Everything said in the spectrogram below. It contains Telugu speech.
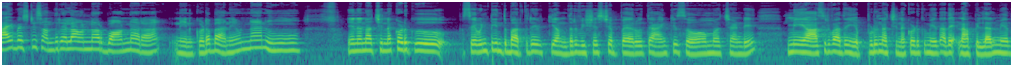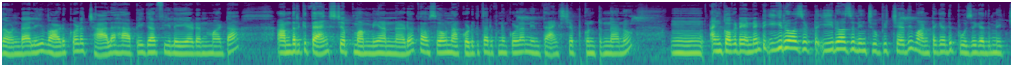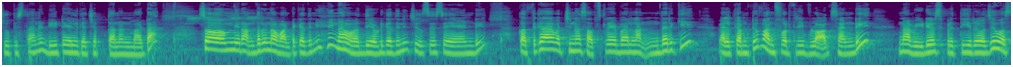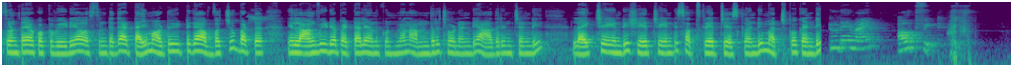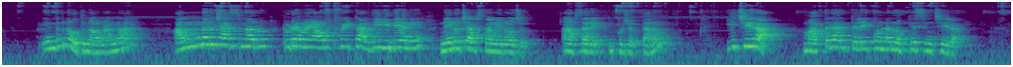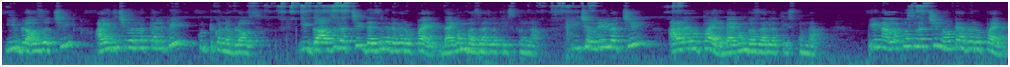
హాయ్ బెస్టీస్ అందరూ ఎలా ఉన్నారు? బాగున్నారా? నేను కూడా బాగానే ఉన్నాను. నేను నా చిన్న కొడుకు సెవెంటీన్త్ బర్త్డేకి అందరూ విషెస్ చెప్పారు. థ్యాంక్ యూ సో మచ్ అండి. మీ ఆశీర్వాదం ఎప్పుడు నా చిన్న కొడుకు మీద అదే నా పిల్లల మీద ఉండాలి. వాడు కూడా చాలా హ్యాపీగా ఫీల్ అయ్యాడనమాట అందరికీ థ్యాంక్స్ చెప్పు మమ్మీ అన్నాడు. కా- సో నా కొడుకు తరపున కూడా నేను థ్యాంక్స్ చెప్పుకుంటున్నాను. ఇంకొకటి ఏంటంటే ఈ రోజు ఈ రోజు నేను చూపించేది వంటగది పూజ గది మీకు చూపిస్తాను. డీటెయిల్గా చెప్తానమాట సో మీరు నా వంటగదిని నా దేవుడి గదిని చూసేసేయండి. కొత్తగా వచ్చిన సబ్స్క్రైబర్లు అందరికీ welcome to one four three blogs అండి. నా వీడియోస్ ప్రతిరోజు వస్తుంటాయి ఒక్కొక్క వీడియో వస్తుంటుంది. ఆ టైం అటు ఇటుగా అవ్వచ్చు బట్ నేను లాంగ్ వీడియో పెట్టాలి అనుకుంటున్నాను. అందరూ చూడండి ఆదరించండి లైక్ చేయండి షేర్ చేయండి సబ్స్క్రైబ్ చేసుకోండి మర్చిపోకండి. టుడే మై అవుట్ఫిట్ ఎందుకు నవ్వుతున్నావు నాన్న? అందరూ చేస్తున్నారు. టుడే మై అవుట్ఫిట్ అది ఇది అని నేను చేస్తాను ఈరోజు. సరే ఇప్పుడు చెప్తాను. ఈ చీర మా అత్తగారికి తెలియకుండా నొక్కేసిన చీర. ఈ బ్లౌజ్ వచ్చి ఐదు చీరలకు కలిపి కుట్టుకున్న బ్లౌజ్ ఈ గాజులు వచ్చి డజన్ ఇరవై రూపాయలు బేగం బజార్లో తీసుకున్నా. ఈ చెవులీలు వచ్చి అరవై రూపాయలు బేగం బజార్లో తీసుకున్నా. ఈ నల్లపూసలు వచ్చి నూట యాభై రూపాయలు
